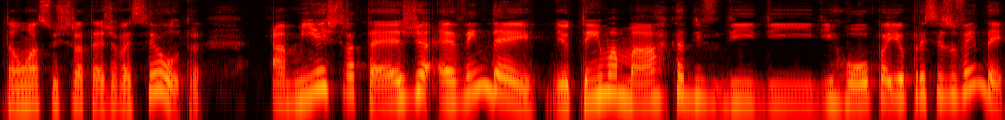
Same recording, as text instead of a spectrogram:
Então a sua estratégia vai ser outra a minha estratégia é vender. Eu tenho uma marca de, de, de, de, roupa e eu preciso vender.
